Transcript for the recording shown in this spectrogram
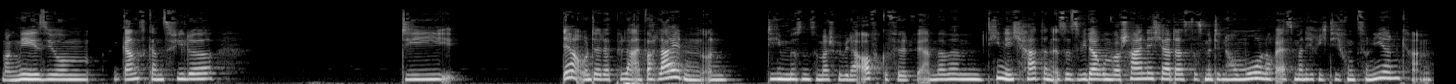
Magnesium, ganz, ganz viele, die ja unter der Pille einfach leiden und die müssen zum Beispiel wieder aufgefüllt werden. Wenn man die nicht hat, dann ist es wiederum wahrscheinlicher, dass das mit den Hormonen auch erstmal nicht richtig funktionieren kann.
